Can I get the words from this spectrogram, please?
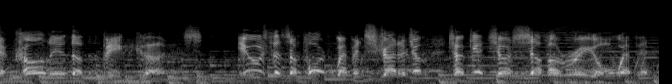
To call in the big guns. Use the support weapon stratagem to get yourself a real weapon.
